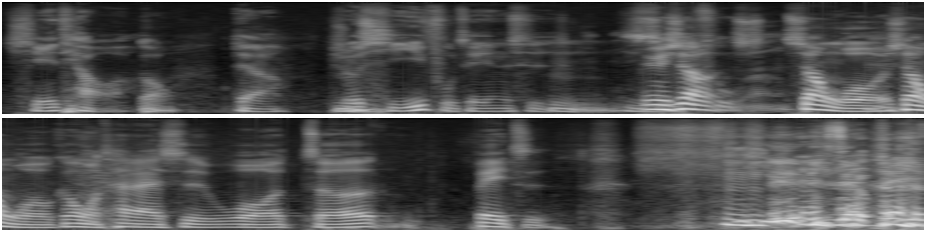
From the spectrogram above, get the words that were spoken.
协调啊，懂，对啊，比如说洗衣服这件事，嗯，因为像像我像我跟我太太是，我折被子，折被子，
